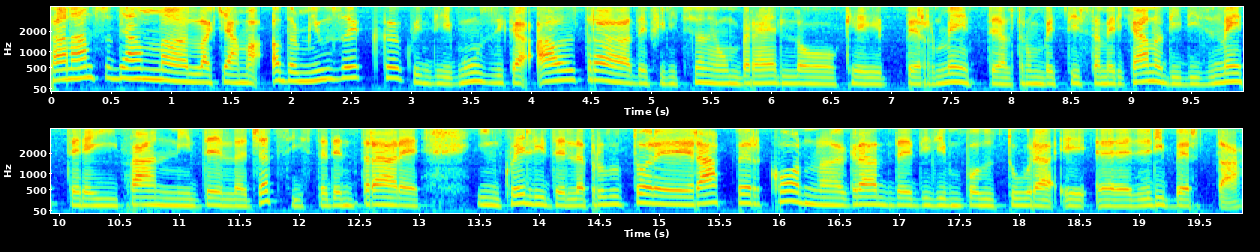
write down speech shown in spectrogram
Pan Amsterdam la chiama Other Music, quindi musica altra, definizione ombrello che permette al trombettista americano di dismettere i panni del jazzista ed entrare in quelli del produttore rapper con grande disinvoltura e eh, libertà.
